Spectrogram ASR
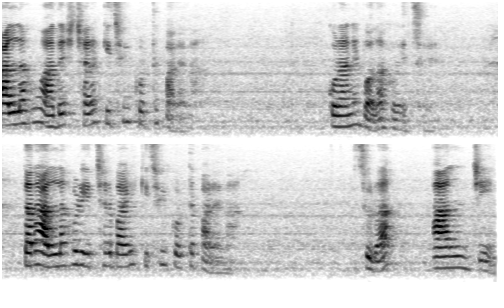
আল্লাহ আদেশ ছাড়া কিছুই করতে পারে না। কোরআনে বলা হয়েছে, তারা আল্লাহর ইচ্ছার বাইরে কিছুই করতে পারে না। সুরা আল জিন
